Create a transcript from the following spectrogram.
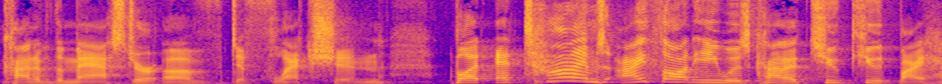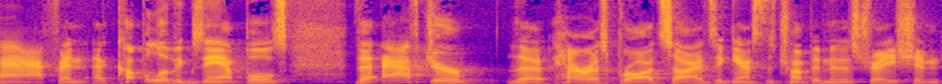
kind of the master of deflection. But at times, I thought he was kind of too cute by half. And a couple of examples that after the Harris broadsides against the Trump administration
